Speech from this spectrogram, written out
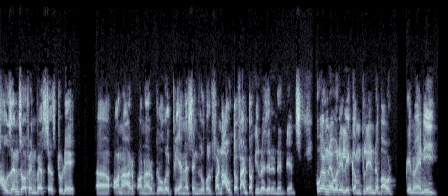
thousands of investors today uh, on our on our global PMS and global fund. Out of I'm talking resident Indians who have never really complained about you know any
